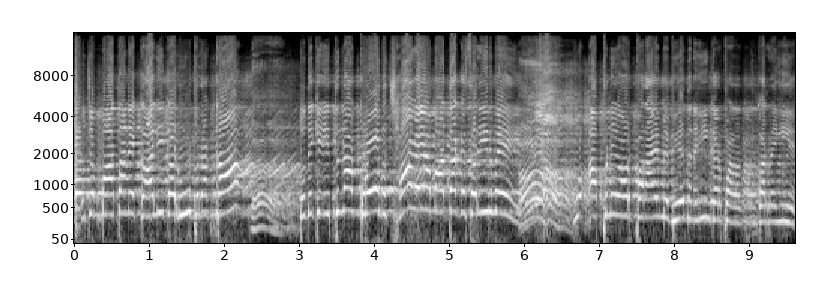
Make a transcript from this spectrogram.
तो जब माता ने काली का रूप रखा तो देखिए इतना क्रोध छा गया माता के शरीर में। वो अपने और पराये में भेद नहीं कर पा कर रही है।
